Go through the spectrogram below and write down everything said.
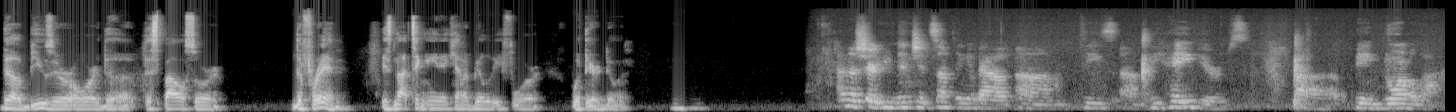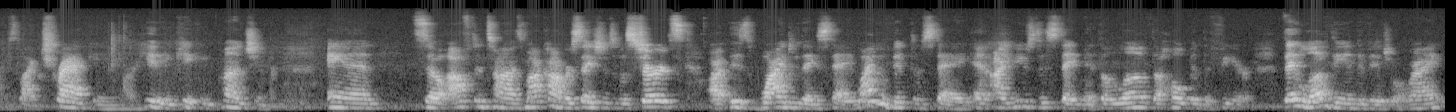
the abuser or the the spouse or the friend is not taking any accountability for what they're doing. I'm not sure you mentioned something about um, these um, behaviors uh, being normalized, like tracking or hitting, kicking, punching, and so oftentimes my conversations with shirts are is why do they stay? Why do victims stay? And I use this statement: the love, the hope, and the fear. They love the individual, right?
